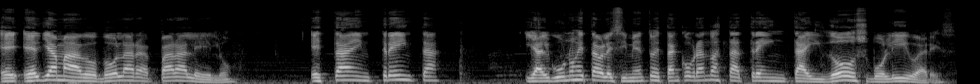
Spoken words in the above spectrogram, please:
El, el llamado dólar paralelo está en 30 y algunos establecimientos están cobrando hasta 32 bolívares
